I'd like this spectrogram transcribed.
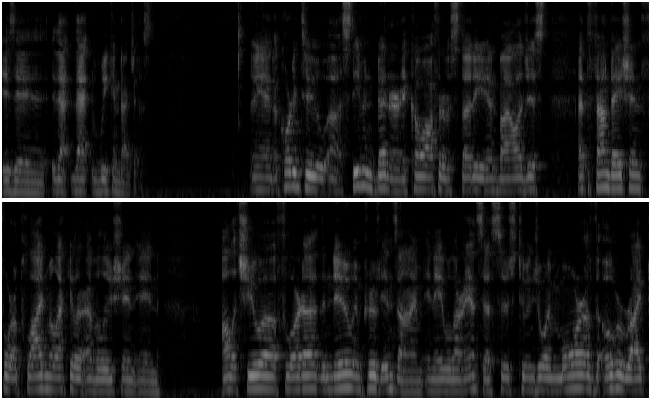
is a that that we can digest. And according to uh, Steven Benner, a co-author of a study and biologist at the Foundation for Applied Molecular Evolution in Alachua, Florida, the new improved enzyme enabled our ancestors to enjoy more of the overripe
